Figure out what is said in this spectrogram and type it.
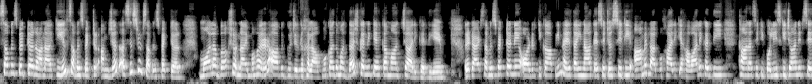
sub inspector Rana Aqeel sub inspector Amjad assistant sub inspector Maula Bakhsh और नायब मुहर आबिद गुजर के खिलाफ मुकदमा दर्ज करने के अहकाम जारी कर दिए। रिटायर्ड सब इंस्पेक्टर ने ऑर्डर की कापी नए तैनात S H O city Amir Lal Bukhari के हवाले कर दी। थाना सिटी पुलिस की जानब से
